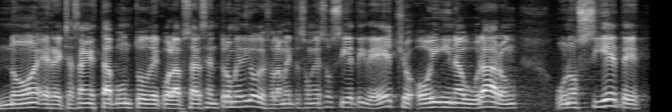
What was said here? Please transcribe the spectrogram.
no eh, rechazan está a punto de colapsar el centro médico, que solamente son esos siete. Y de hecho, hoy inauguraron unos siete,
